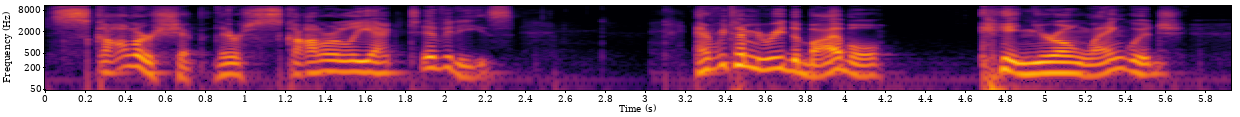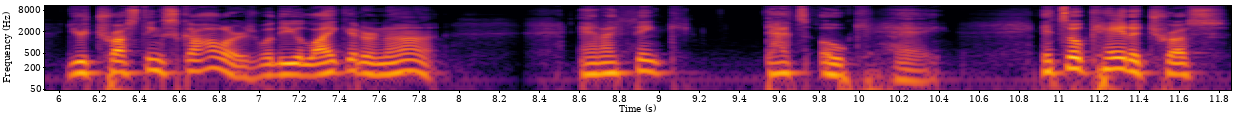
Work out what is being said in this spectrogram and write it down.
scholarship, their scholarly activities. Every time you read the Bible in your own language, you're trusting scholars, whether you like it or not. And I think that's okay. It's okay to trust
